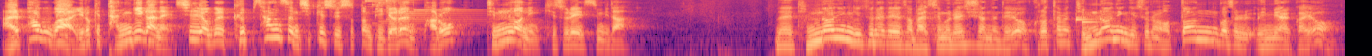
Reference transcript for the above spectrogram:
알파고가 이렇게 단기간에 실력을 급상승시킬 수 있었던 비결은 바로 딥러닝 기술에 있습니다. 네, 딥러닝 기술에 대해서 말씀을 해주셨는데요. 그렇다면 딥러닝 기술은 어떤 것을 의미할까요?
